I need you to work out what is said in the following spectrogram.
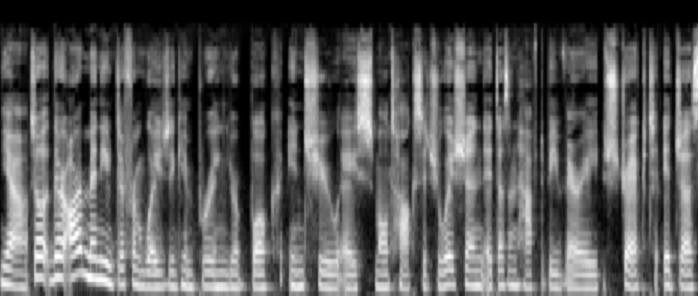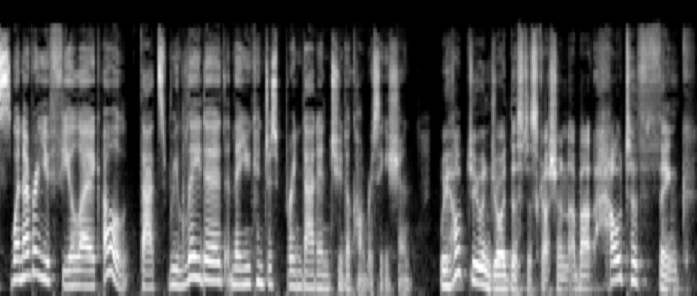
Yeah. So there are many different ways you can bring your book into a small talk situation. It doesn't have to be very strict. It just, whenever you feel like, oh, that's related, then you can just bring that into the conversation. We hoped you enjoyed this discussion about how to think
